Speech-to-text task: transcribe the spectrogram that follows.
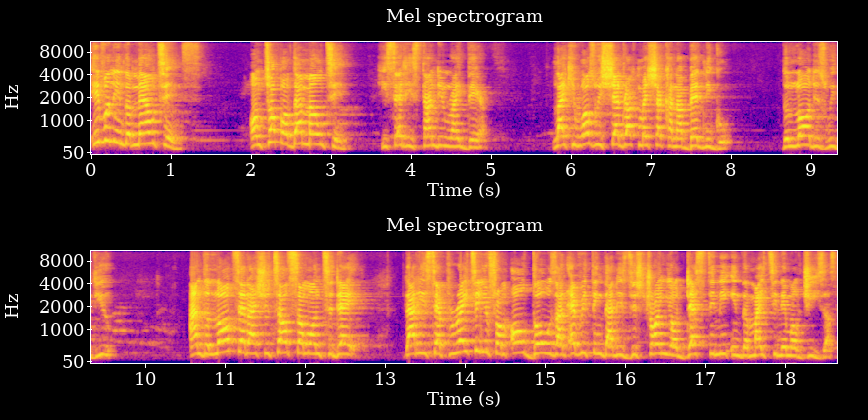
Even in the mountains, on top of that mountain, he said he's standing right there. Like he was with Shadrach, Meshach, and Abednego. The Lord is with you. And the Lord said, I should tell someone today that He's separating you from all those and everything that is destroying your destiny in the mighty name of Jesus.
